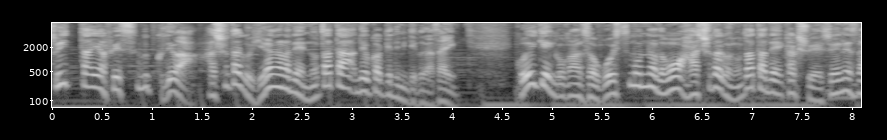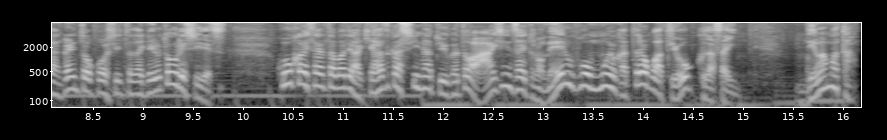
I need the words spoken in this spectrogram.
Twitter や Facebook では、ハッシュタグひらがなでのたたでおかけてみてください。ご意見、ご感想、ご質問なども、ハッシュタグのダタで各種 SNS なんかに投稿していただけると嬉しいです。公開された場では気恥ずかしいなという方は、配信サイトのメールフォームもよかったらご活用ください。ではまた。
